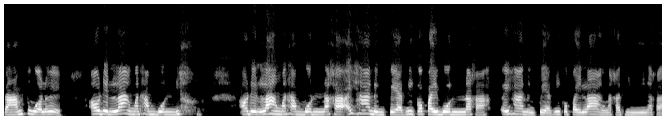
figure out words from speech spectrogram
สามตัวเลย เอาเด่นล่างมาทำบนเดียวเอาเด่นล่างมาทำบนนะคะ ไอ้ห้าหนึ่งแปดนี่ก็ไปบนนะคะ ไอ้ห้าหนึ่งแปดนี่ก็ไปล่างนะคะ ทีนี้นะคะ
